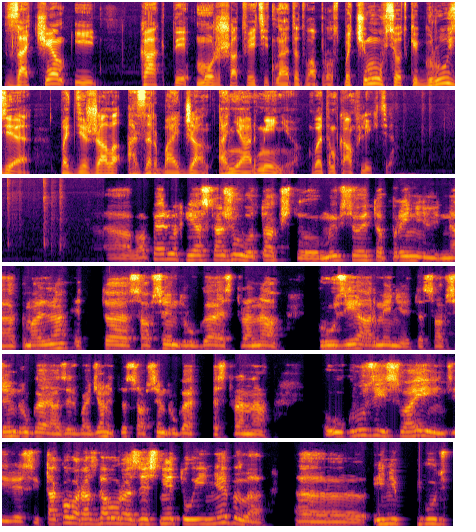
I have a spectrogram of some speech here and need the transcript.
зачем и как ты можешь ответить на этот вопрос? Почему все-таки Грузия поддержала Азербайджан, а не Армению в этом конфликте? А, Во-первых, я скажу вот так, что мы все это приняли нормально. Это совсем другая страна. Грузия, Армения – это совсем другая. Азербайджан – это совсем другая страна. У Грузии свои интересы. Такого разговора здесь нету и не было, и не будет,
